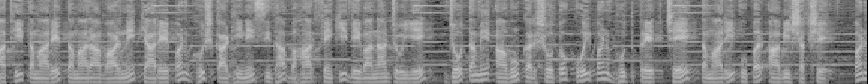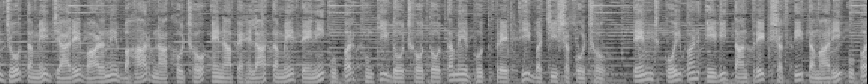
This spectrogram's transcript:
આથી તમારે તમારા વાળને ક્યારે પણ ઘૂસ કાઢીને સીધા બહાર ફેંકી દેવાના જોઈએ. જો તમે આવું કરશો તો કોઈ પણ ભૂત પ્રેત છે તમારી ઉપર આવી શકશે. પણ જો તમે જ્યારે વાળને બહાર નાખો છો એના પહેલા તમે તેની ઉપર થૂંકી દો છો તો તમે ભૂત પ્રેતથી બચી શકો છો. તેમજ કોઈ પણ એવી તાંત્રિક શક્તિ તમારી ઉપર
